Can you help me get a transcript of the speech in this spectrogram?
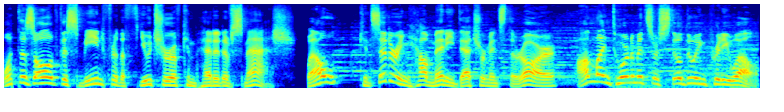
what does all of this mean for the future of competitive Smash? Well, considering how many detriments there are, online tournaments are still doing pretty well.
